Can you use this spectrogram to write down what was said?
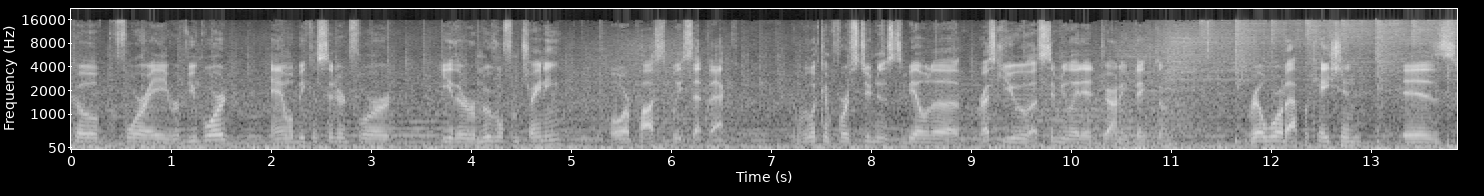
go before a review board and will be considered for either removal from training or possibly setback. We're looking for students to be able to rescue a simulated drowning victim. Real world application is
